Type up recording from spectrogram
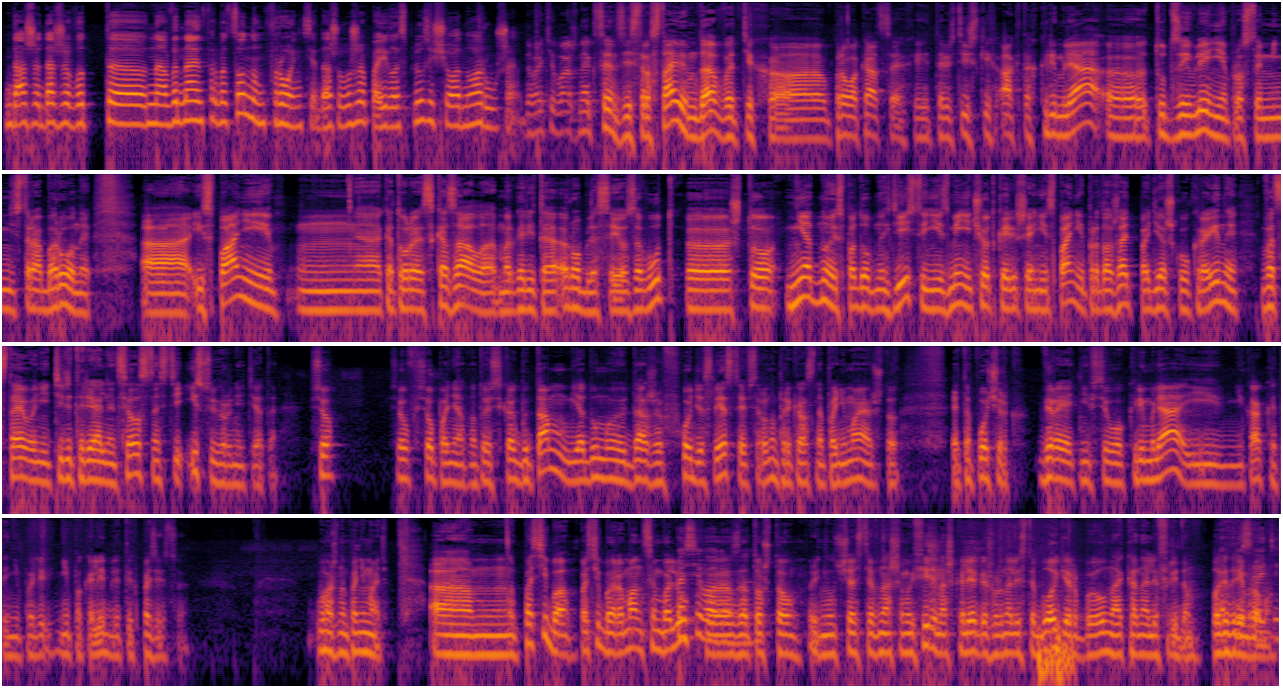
даже, даже вот э, на, на информационном фронте даже уже появилось плюс еще одно оружие. Давайте важный акцент здесь расставим, да, в этих э, провокациях и террористических актах Кремля. Э, тут заявление просто министра обороны э, Испании, э, которая сказала, Маргарита Роблес ее зовут, э, что ни одно из подобных действий не изменит четкое решение Испании продолжать поддержку Украины в отстаивании территориальной целостности и суверенитета. Все все, все понятно. То есть, как бы там, я думаю, даже в ходе следствия все равно прекрасно понимают, что это почерк, вероятнее всего, Кремля, и никак это не, поли, не поколеблет их позицию. важно понимать. Спасибо, спасибо, Роман Цымбалюк, спасибо, за то, что принял участие в нашем эфире. Наш коллега, журналист и блогер, был на канале Freedom. Благодарим, Рома.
